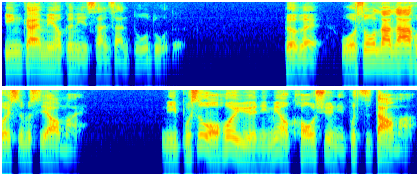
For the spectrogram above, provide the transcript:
应该没有跟你闪闪躲躲的，对不对？我说那拉回是不是要买？你不是我会员，你没有扣讯，你不知道嘛？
